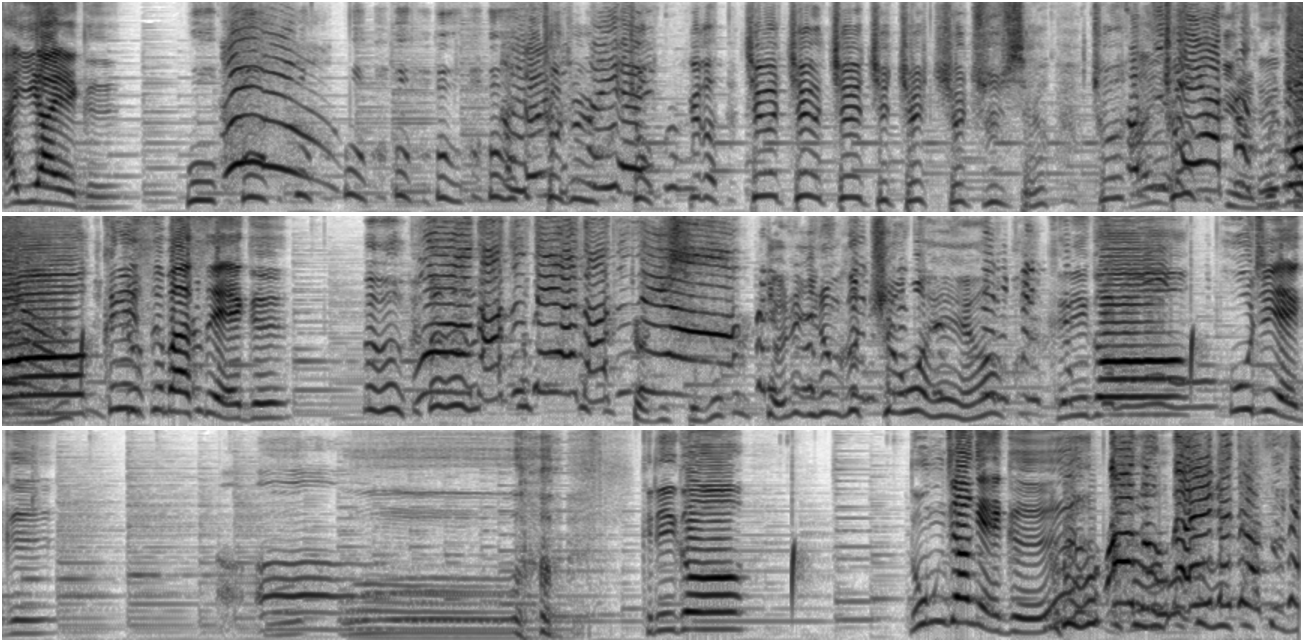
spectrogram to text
다이아 에그 저, 저, 저, 제가, 제가, 제가, 제, 제, 제, 제 주세요. 저, 저, 주세요, 이런 거 그리고 좋아해요. 크리스마스 에그 어, 어, 놔주세요, 놔주세요. 저 주세요. 저는 이런 거 좋아해요. 그리고 호지 egg 어, 오. 그리고 농장 egg 아, 농장 egg 저 주세요.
